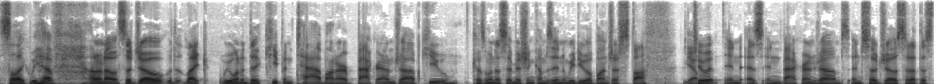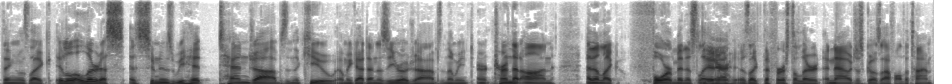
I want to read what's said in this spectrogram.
So like we have, I don't know. So Joe, like we wanted to keep in tab on our background job queue because when a submission comes in, we do a bunch of stuff Yep. to it in as in background jobs. And so Joe set up this thing was like it'll alert us as soon as we hit ten jobs in the queue, and we got down to zero jobs, and then we tur- turned that on, and then like four minutes later, Yeah. it was like the first alert, and now it just goes off all the time.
